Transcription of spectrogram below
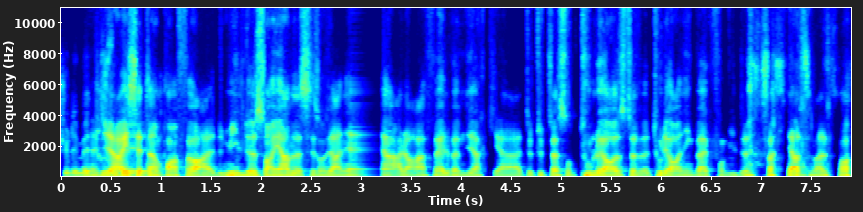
tu les mets Nadjari, c'est un point fort. 1200 yards la saison dernière. Alors Raphaël va me dire qu'il y a de toute façon tous les, tous les running backs font 1200 yards maintenant.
